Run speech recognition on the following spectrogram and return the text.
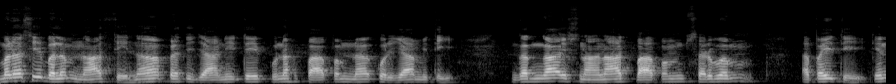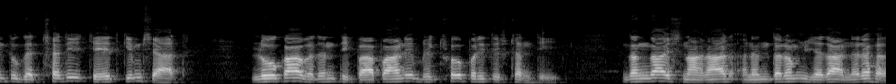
मनसि बलं नास्ति, न प्रतिजानीते, पुनः पापं न कुर्यामिति। गङ्गास्नानात् पापं सर्वम् अपैति किंतु गच्छति चेत किं स्यात्? लोका वदन्ति, पापानि वृक्षोपरि तिष्ठन्ति। गङ्गास्नानाद् अनन्तरं यदा नरः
